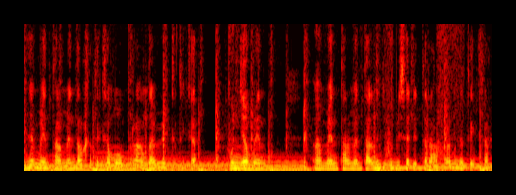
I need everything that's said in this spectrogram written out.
hanya mental mental ketika mau perang tapi ketika punya men uh, eh, mental mentalnya juga bisa diterapkan ketika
